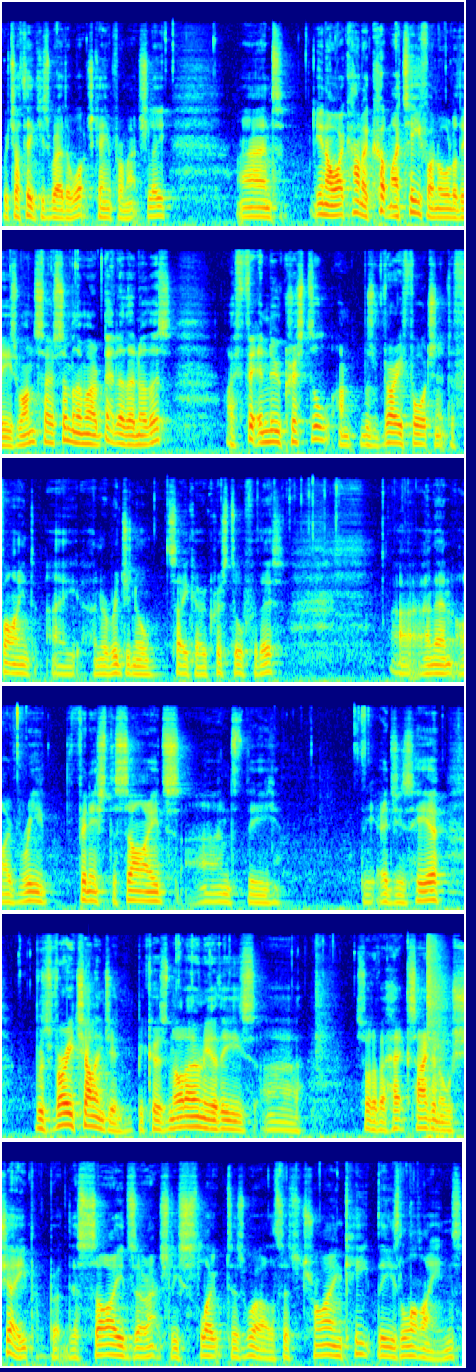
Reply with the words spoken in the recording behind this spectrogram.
which I think is where the watch came from actually. And, you know, I kind of cut my teeth on all of these ones, so some of them are better than others. I fit a new crystal. I was very fortunate to find a, an original Seiko crystal for this. Uh, and then I've refinished the sides and the, the edges here. It was very challenging because not only are these uh, sort of a hexagonal shape, but the sides are actually sloped as well. So to try and keep these lines,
